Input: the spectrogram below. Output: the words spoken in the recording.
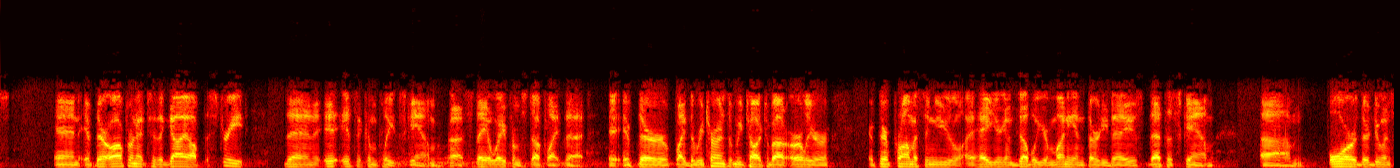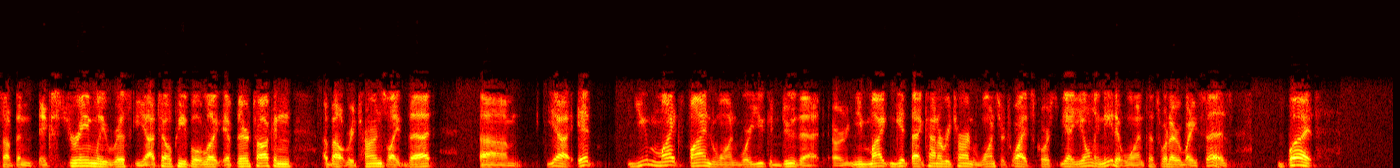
And if they're offering it to the guy off the street, then it, it's a complete scam. Uh, stay away from stuff like that. If they're like the returns that we talked about earlier, if they're promising you, hey, you're going to double your money in 30 days, that's a scam. Um, or they're doing something extremely risky. I tell people, look, if they're talking about returns like that, um, yeah, it you might find one where you could do that, or you might get that kind of return once or twice. Of course, yeah, you only need it once. That's what everybody says. But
